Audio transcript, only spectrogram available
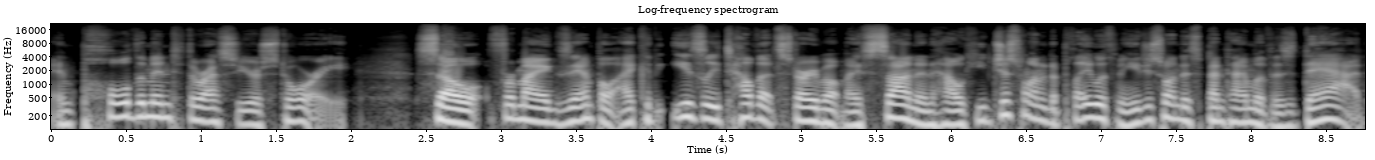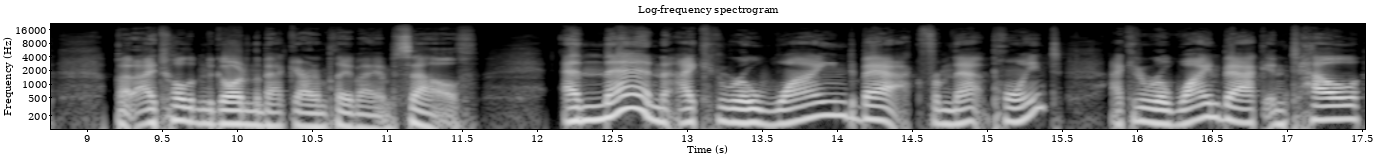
and pull them into the rest of your story. So, for my example, I could easily tell that story about my son and how he just wanted to play with me. He just wanted to spend time with his dad, but I told him to go out in the backyard and play by himself. And then I can rewind back from that point. I can rewind back and tell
